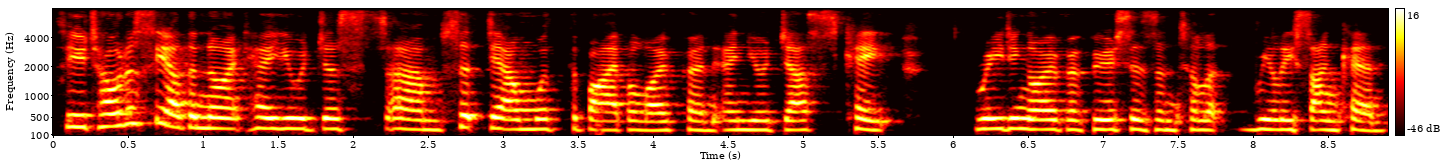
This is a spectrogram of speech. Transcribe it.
so you told us the other night how you would just um, sit down with the Bible open and you just keep reading over verses until it really sunk in.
